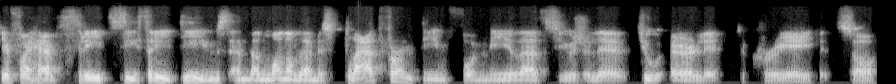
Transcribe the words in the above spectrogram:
if I have three C3 teams and then one of them is platform team for me, that's usually too early to create it. So,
